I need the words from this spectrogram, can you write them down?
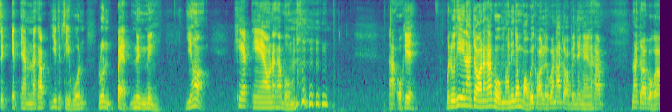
สิบเอ็ดแอมป์นะครับยี่สิบสี่โวลต์รุ่นแปดหนึ่งหนึ่งยี่ห้อแค t แอลนะครับผม อะโอเค มาดูที่หน้าจอนะครับผมอันนี้ต้องบอกไว้ก่อนเลยว่าหน้าจอเป็นยังไงนะครับ หน้าจอบอกว่า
